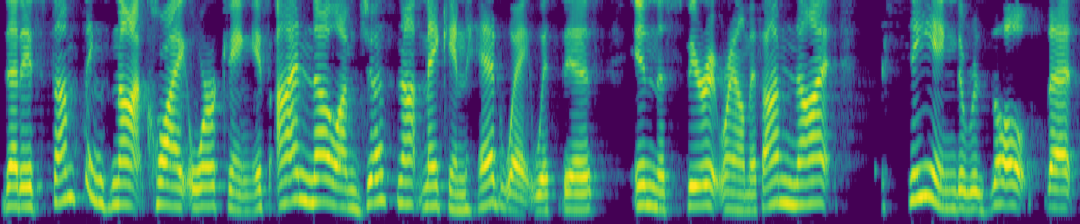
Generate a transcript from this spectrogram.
that if something's not quite working, if I know I'm just not making headway with this in the spirit realm, if I'm not seeing the results that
